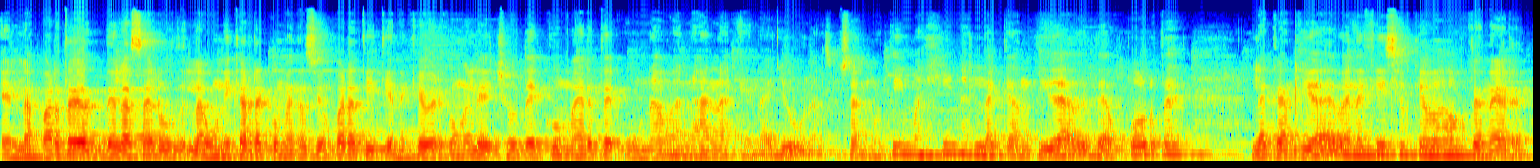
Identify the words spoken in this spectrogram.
en la parte de la salud, la única recomendación para ti tiene que ver con el hecho de comerte una banana en ayunas. O sea, no te imaginas la cantidad de aportes, la cantidad de beneficios que vas a obtener.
